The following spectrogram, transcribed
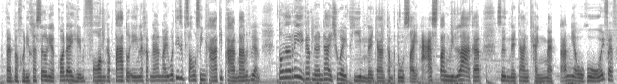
ๆ แฟนบอลของนิวคาสเซิลเนี่ย ก็ได้เห็นฟอร์มกับตาตัวเองแล้วครับนะ ในวันที่ 12 สิงหาที่ผ่านมาเพื่อนๆ โตนารี่ครับนะได้ช่วยทีมในการทำประตูใส่อาร์สตันวิลล่าครับ ซึ่งในการแข่งแมตช์นั้นเนี่ย โอ้โห แฟ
